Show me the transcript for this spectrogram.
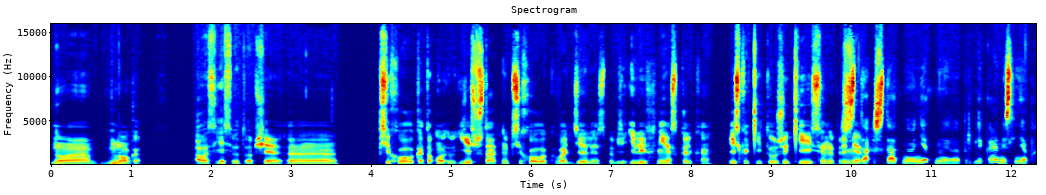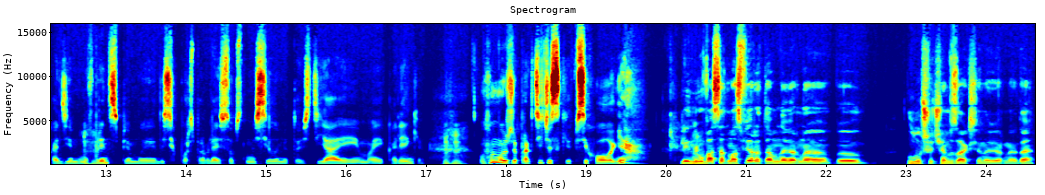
Но много. А у вас есть вот вообще э, психолог? Это, о, есть штатный психолог в отделе СПБ? Или их несколько? Есть какие-то уже кейсы, например? Шта- штатного нет, мы его привлекаем, если необходимо. Но, в Мгм. принципе, мы до сих пор справляемся собственными силами. То есть я и мои коллеги. Мгм. Мы уже практически психологи. Блин, ну А- у вас атмосфера там, наверное, э, лучше, чем в ЗАГСе, наверное, да?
